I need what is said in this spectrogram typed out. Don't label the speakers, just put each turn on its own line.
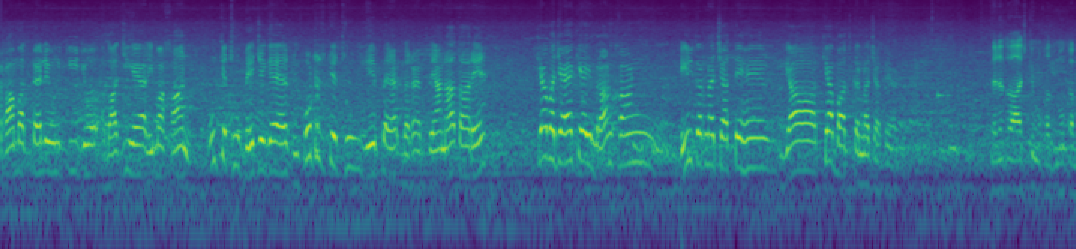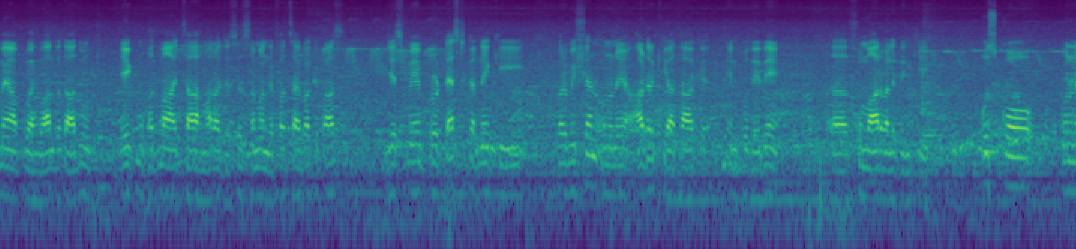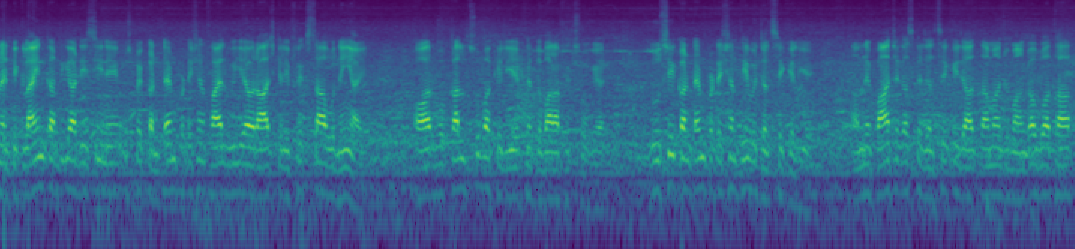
پیغامات پہلے ان کی جو باجی ہے علیمہ خان، ان کے تھرو بھیجے گئے رپورٹر کے تھرو یہ بیانات آ رہے ہیں۔ کیا وجہ ہے کہ عمران خان ڈیل کرنا چاہتے ہیں یا کیا بات کرنا چاہتے ہیں
پہلے تو آج کے مقدموں کا میں آپ کو احوال بتا دوں۔ ایک مقدمہ آج تھا ہمارا جسٹس سمن رفت صاحبہ کے پاس، جس میں پروٹیسٹ کرنے کی پرمیشن انہوں نے آرڈر کیا تھا کہ ان کو دے دیں سمار والے دن کی۔ اس کو انہوں نے ڈکلائن کر دیا ڈی سی نے، اس پہ کنٹمپ پٹیشن فائل ہوئی ہے اور آج کے لیے فکس تھا، وہ نہیں آئے۔ اور وہ کل صبح کے لیے پھر دوبارہ فکس ہو گیا۔ دوسری کنٹمپ پٹیشن تھی وہ جلسے کے لیے۔ ہم نے پانچ اگست کے جلسے کی اجازت نامہ جو مانگا ہوا تھا،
